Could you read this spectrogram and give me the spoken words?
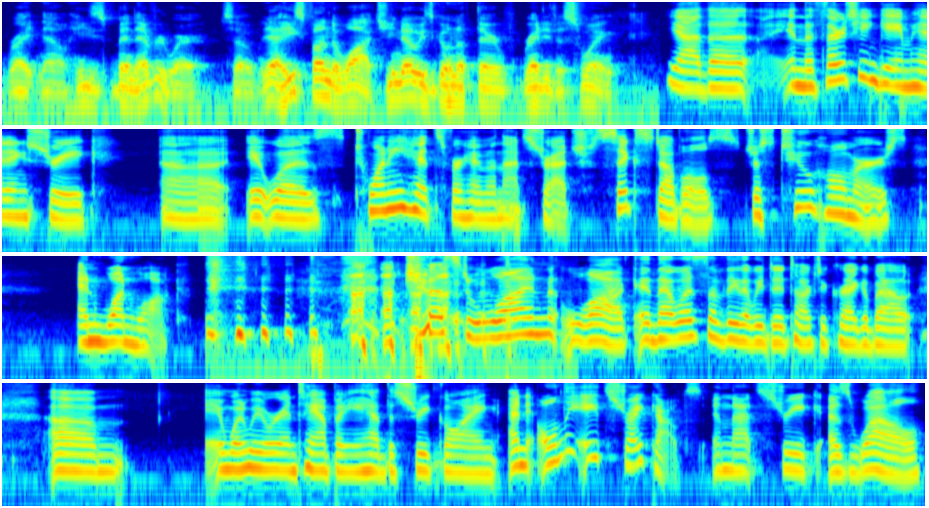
right now. He's been everywhere. So yeah, he's fun to watch. You know, he's going up there ready to swing. Yeah, the in the 13 game hitting streak, uh, it was 20 hits for him in that stretch, six doubles, just two homers, and one walk. just one walk, and that was something that we did talk to Craig about. Um, and when we were in Tampa, he had the streak going, and only eight strikeouts in that streak as well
